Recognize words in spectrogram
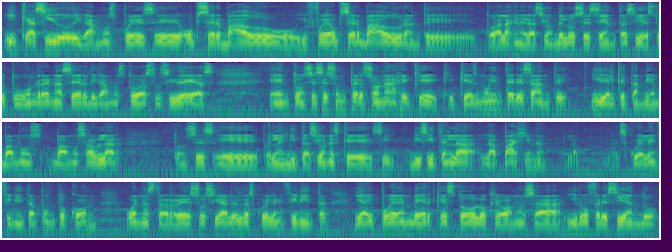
y que ha sido, digamos, pues eh, observado y fue observado durante toda la generación de los 60 y esto tuvo un renacer, digamos, todas sus ideas. Entonces es un personaje que, que, es muy interesante y del que también vamos, vamos a hablar. Entonces, eh, pues la invitación es que sí, visiten la, la página, escuelainfinita.com o en nuestras redes sociales La Escuela Infinita y ahí pueden ver qué es todo lo que vamos a ir ofreciendo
